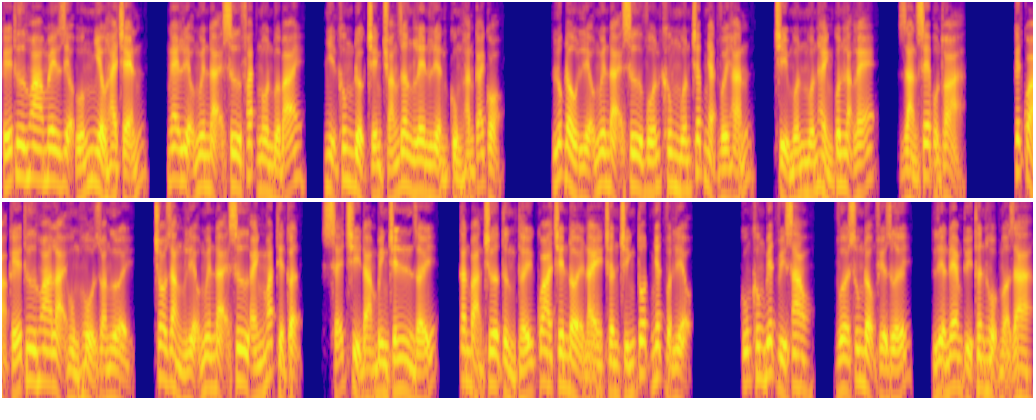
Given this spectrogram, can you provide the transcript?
kế thư hoa mê rượu uống nhiều hai chén nghe liệu nguyên đại sư phát ngôn bừa bãi nhịn không được chén choáng dâng lên liền cùng hắn cãi cọ. Lúc đầu liệu nguyên đại sư vốn không muốn chấp nhận với hắn chỉ muốn muốn hành quân lặng lẽ dàn xếp ổn thỏa. Kết quả kế thư hoa lại hùng hổ do người cho rằng liệu nguyên đại sư ánh mắt thiệt cận sẽ chỉ đàm binh trên giấy căn bản chưa từng thấy qua trên đời này chân chính tốt nhất vật liệu. Cũng không biết vì sao vừa xung động phía dưới liền đem tùy thân hộp mở ra.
